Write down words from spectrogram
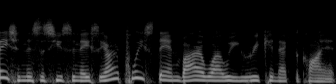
Station, this is Houston ACR. Please stand by while we reconnect the client.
